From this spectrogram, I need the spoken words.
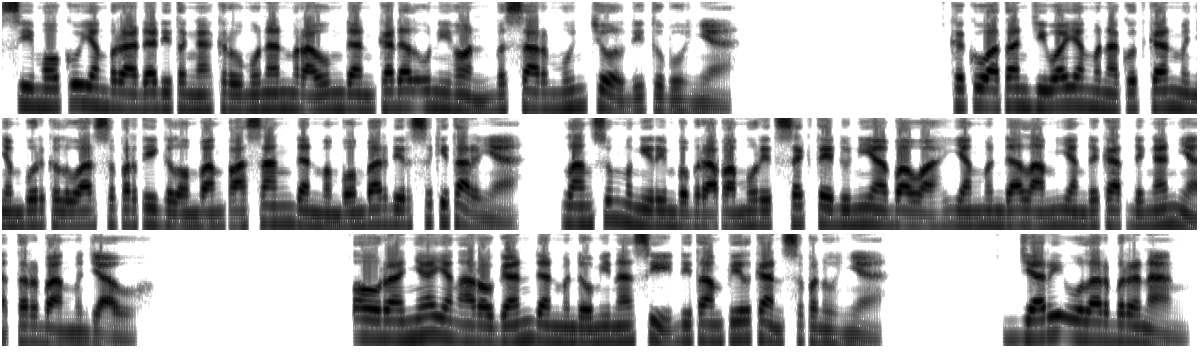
Shimoku yang berada di tengah kerumunan meraung dan kadal unihon besar muncul di tubuhnya. Kekuatan jiwa yang menakutkan menyembur keluar seperti gelombang pasang dan membombardir sekitarnya, langsung mengirim beberapa murid sekte dunia bawah yang mendalam yang dekat dengannya terbang menjauh. Auranya yang arogan dan mendominasi ditampilkan sepenuhnya. Jari ular berenang.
